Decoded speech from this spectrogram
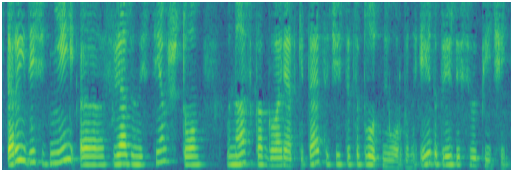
Вторые 10 дней э, связаны с тем, что у нас, как говорят китайцы, чистятся плотные органы, и это прежде всего печень.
